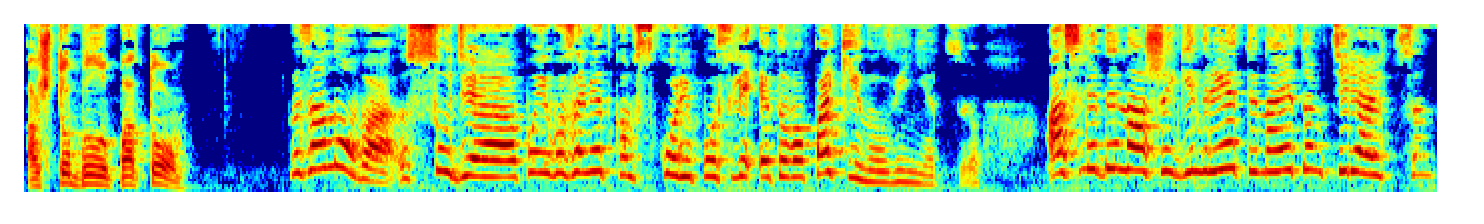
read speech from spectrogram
А что было потом? Казанова, судя по его заметкам, вскоре после этого покинул Венецию, а следы нашей Генриетты на этом теряются.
